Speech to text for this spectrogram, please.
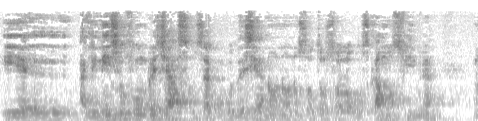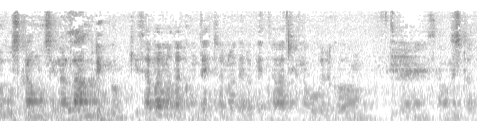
y el, al inicio fue un rechazo, o sea, Google decía, no, no, nosotros solo buscamos fibra, no buscamos inalámbrico. Quizás podemos dar contexto ¿no? de lo que estaba haciendo Google con en ese momento.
